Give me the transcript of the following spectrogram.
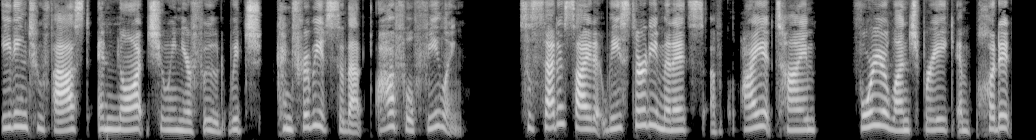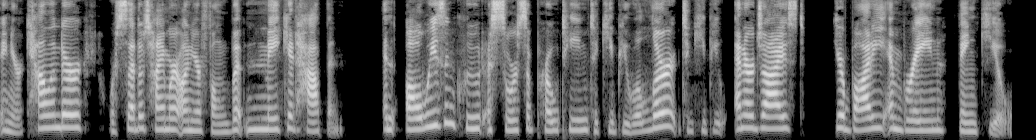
eating too fast and not chewing your food, which contributes to that awful feeling. So set aside at least 30 minutes of quiet time for your lunch break and put it in your calendar or set a timer on your phone, but make it happen. And always include a source of protein to keep you alert, to keep you energized. Your body and brain thank you.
